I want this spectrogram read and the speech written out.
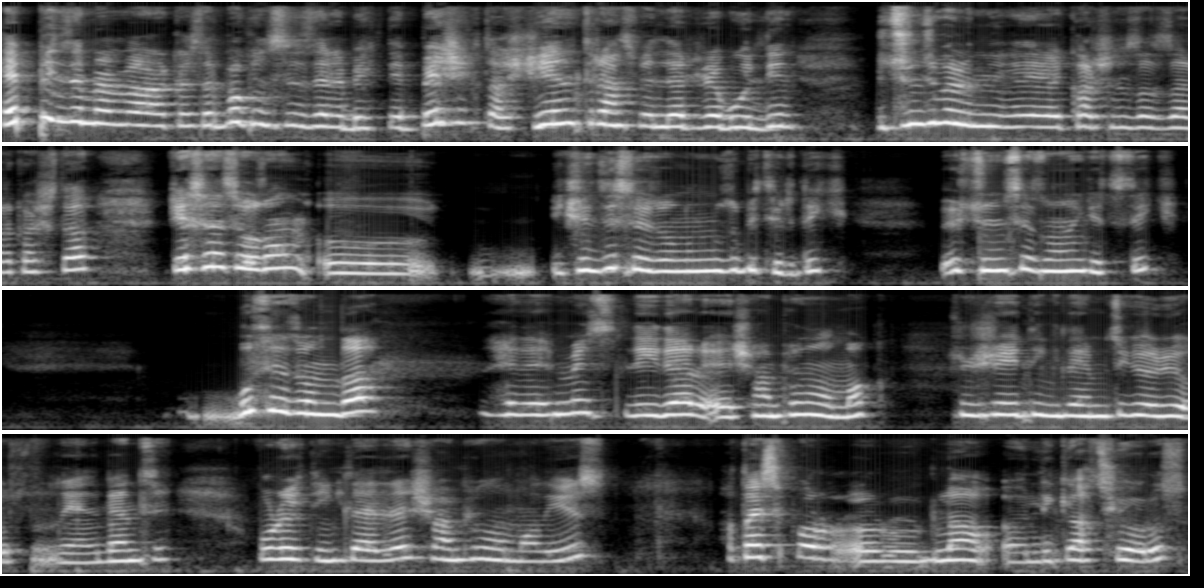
Hepinize merhaba arkadaşlar. Bugün sizlerle birlikte Beşiktaş yeni transferleri Rebuild'in 3. bölümüyle karşınızdayız arkadaşlar. Geçen sezon 2. sezonumuzu bitirdik. Ve 3. sezona geçtik. Bu sezonda hedefimiz lider e, şampiyon olmak. Çünkü reytinglerimizi görüyorsunuz. Yani bence bu reytinglerle şampiyon olmalıyız. Hatay Spor'la e, lig atıyoruz.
